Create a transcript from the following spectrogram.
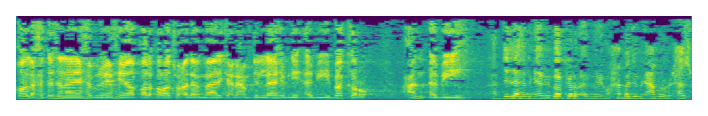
قال حدثنا يحيى بن يحيى قال قرأت على مالك عن عبد الله بن أبي بكر عن أبيه. عبد الله بن أبي بكر بن محمد بن عمرو بن حزم.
